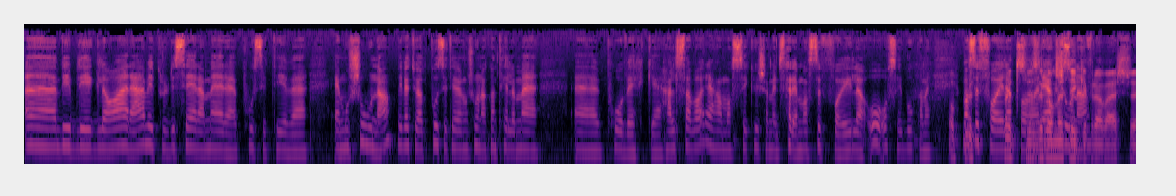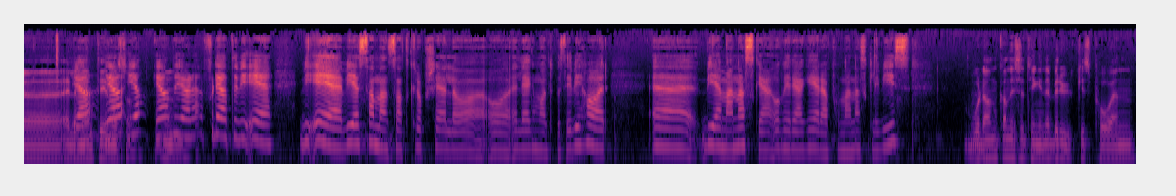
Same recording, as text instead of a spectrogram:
Eh, vi blir gladere, vi produserer mer positive emosjoner. Vi vet jo at positive emosjoner kan til og med eh, påvirke helsa vår. Jeg har masse i kursene mine så det er masse foiler, og også i boka mi. Og Masse foiler på plutselig så kommer reaksjoner. sykefraværselement inn ja, også. Ja, ja, det Mm. gjør det. Fordi at vi er, vi er, vi er sammensatt kropp, sjel og, og legeme, holdt jeg på å si. Vi, har, eh, vi er mennesker, og vi reagerer på menneskelig vis. Hvordan kan disse tingene brukes på en,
